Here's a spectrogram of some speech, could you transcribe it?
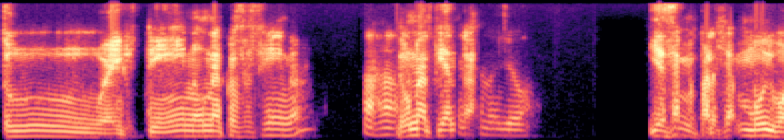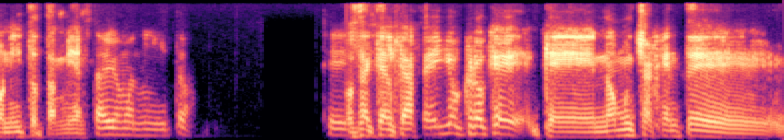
218, una cosa así, ¿no? Ajá. De una tienda. Ese no llegó. Y esa me parecía muy bonito también. Está bien bonito. Sí, O sea que el café yo creo que, que no mucha gente,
